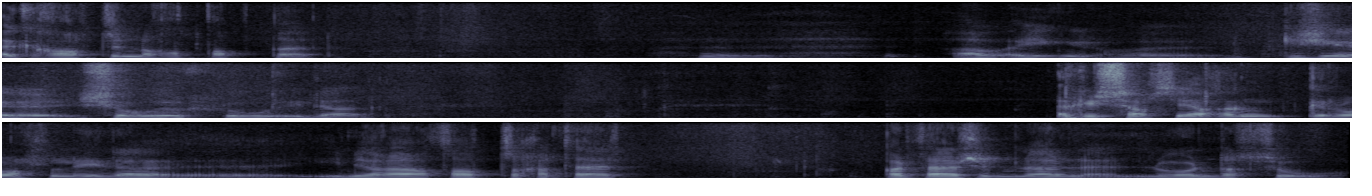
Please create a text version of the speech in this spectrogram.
акеқартиннеқартартаат ав айги киси шогурлу ила акиссарсиақан килуарлу ила инераартартеқатаат qataasиннаала нуаннэрсуу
